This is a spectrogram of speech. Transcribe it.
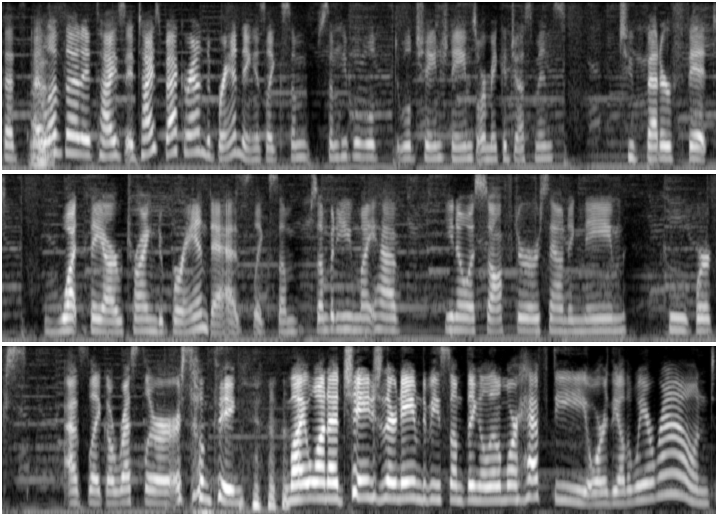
That's I love that it ties it ties back around to branding. It's like some some people will will change names or make adjustments to better fit what they are trying to brand as. Like some somebody who might have, you know, a softer sounding name who works as like a wrestler or something might want to change their name to be something a little more hefty or the other way around.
